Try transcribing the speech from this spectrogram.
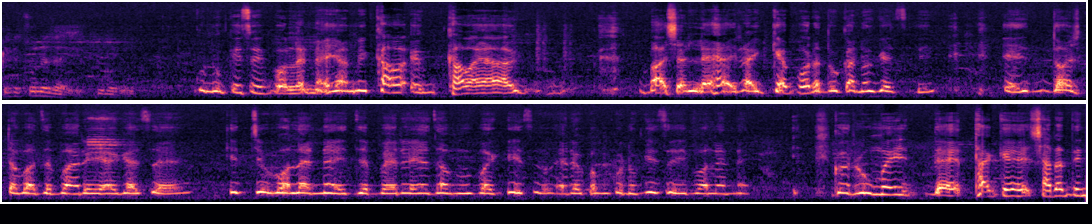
থেকে চলে যায় কোনো কিছুই বলে নাই। আমি খাওয়া খাওয়ায়া বাসার লেহাই রাইখা পরে দোকানও গেছি। এই দশটা বাজে বাড়িয়ে গেছে। কিচ্ছু বলে নেই যে বেরিয়ে যাব বা কিছু এরকম কোনো কিছুই বলে নেই। রুমেই থাকে সারাদিন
